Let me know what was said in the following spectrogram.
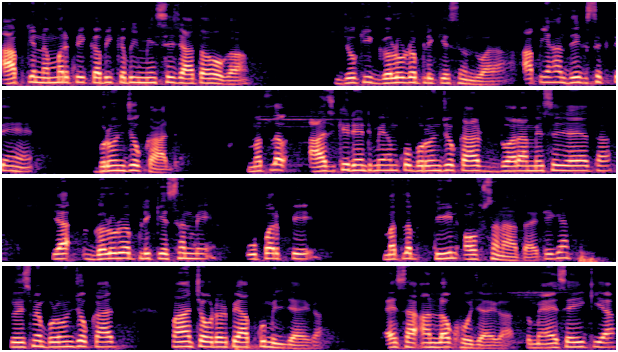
आपके नंबर पे कभी कभी मैसेज आता होगा, जो कि गलोड एप्लीकेशन द्वारा। आप यहाँ देख सकते हैं, ब्रोंजो कार्ड। मतलब आज के डेट में हमको ब्रोंजो कार्ड द्वारा मैसेज आया था, या गलोड एप्लीकेशन में ऊपर पे मतलब तीन ऑप्शन आता है, ठीक है? तो इसमें ब्रोंजो कार्ड पाँच ऑर्डर पे आपको मिल जाएगा। ऐसा अनलॉक हो जाएगा। तो मैं ऐसे ही किया,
